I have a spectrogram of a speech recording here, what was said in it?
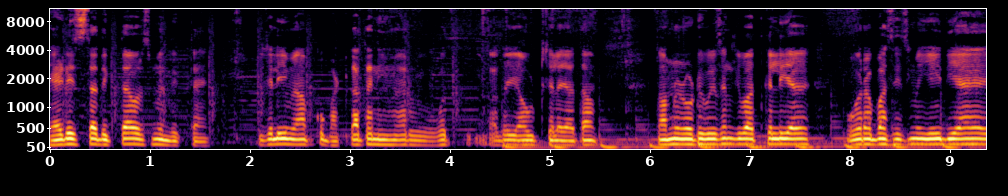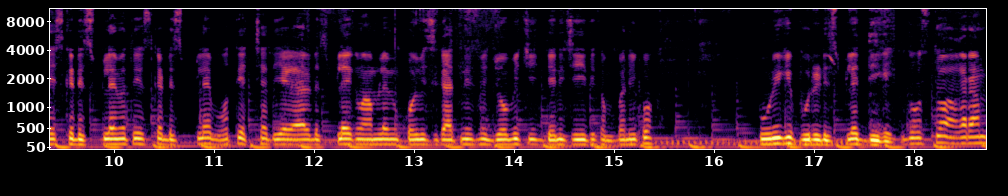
हेड हिस्सा दिखता है और उसमें दिखता है। तो चलिए मैं आपको भटकाता नहीं हूँ यार, बहुत ज़्यादा ही आउट चला जाता हूँ। तो हमने नोटिफिकेशन की बात कर लिया और अब बस इसमें यही दिया है, इसके डिस्प्ले में तो इसका डिस्प्ले बहुत ही अच्छा दिया गया है। डिस्प्ले के मामले में कोई भी शिकायत नहीं, इसमें जो भी चीज़ देनी चाहिए थी कंपनी को पूरी की पूरी डिस्प्ले दी गई। तो दोस्तों, अगर हम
